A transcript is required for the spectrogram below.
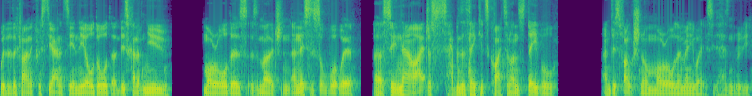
with the decline of Christianity and the old order. This kind of new moral orders has emerged, and, and this is sort of what we're uh, seeing now. I just happen to think it's quite an unstable and dysfunctional moral order in many ways. It hasn't really.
